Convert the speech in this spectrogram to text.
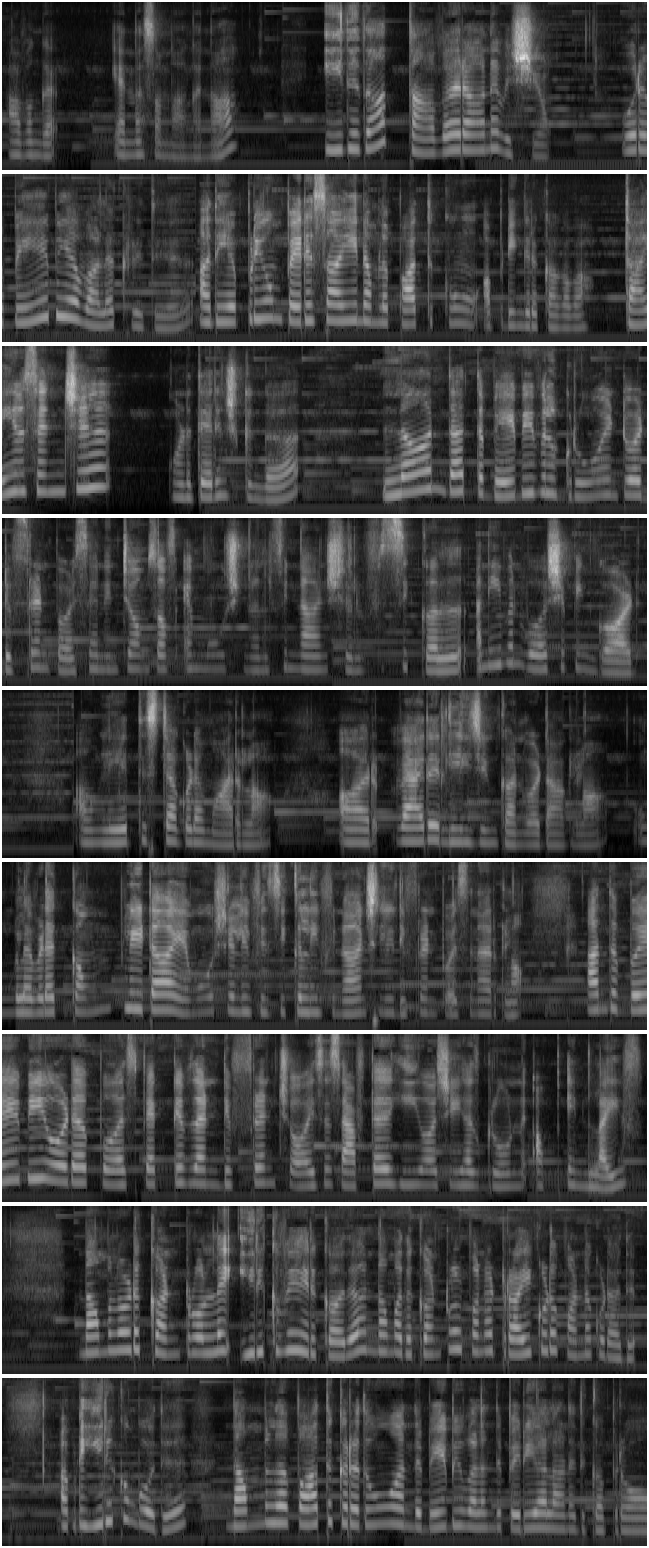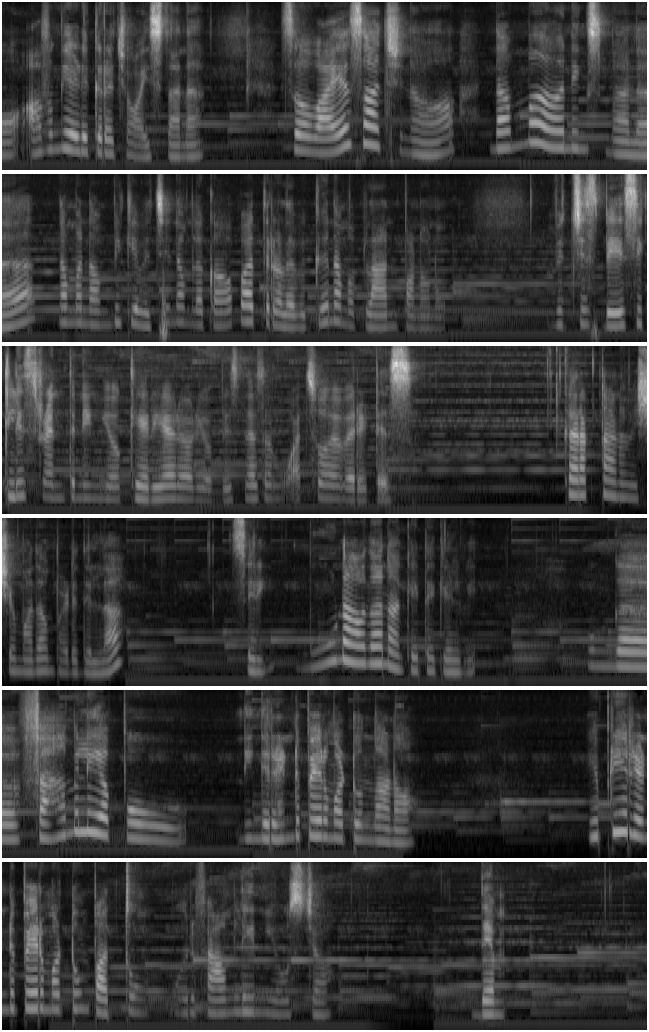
அவங்க. என்ன சொன்னாங்கன்னா இதுதான் தவறான விஷயம். ஒரு பேபியை வளர்க்குறது அது எப்படியும் பெருசாகி நம்மளை பார்த்துக்கும் அப்படிங்கிறக்காகவா? தயவு செஞ்சு ஒன்று தெரிஞ்சுக்குங்க. Learn that the baby will grow into a different person in terms of emotional financial physical and even worshipping God அவங்க ஏத்திஸ்டாக கூட மாறலாம். ஆர் வேறு ரிலீஜன் கன்வெர்ட் ஆகலாம். உங்களை விட கம்ப்ளீட்டாக எமோஷனலி ஃபிசிக்கலி ஃபினான்ஷியலி டிஃப்ரெண்ட் பர்சனாக இருக்கலாம். அந்த பேபியோட perspectives and different choices after he or she has grown up in life நம்மளோட கண்ட்ரோலில் இருக்கவே இருக்காது. அண்ட் நம்ம அதை கண்ட்ரோல் பண்ண ட்ரை கூட பண்ணக்கூடாது. அப்படி இருக்கும்போது நம்மளை பார்த்துக்கிறதும் அந்த பேபி வளர்ந்து பெரிய ஆளானதுக்கப்புறம் அவங்க எடுக்கிற சாய்ஸ் தானே. ஸோ வயசாச்சுன்னா நம்ம ஏர்னிங்ஸ் மேலே நம்ம நம்பிக்கை வச்சு நம்மளை காப்பாற்றுற அளவுக்கு நம்ம பிளான் பண்ணணும். Which is basically strengthening your career or your business or whatsoever it is கரெக்டான விஷயமாக தான் படுதில்ல சரி மூணாவதாக நான் கேட்ட கேள்வி. உங்கள் ஃபேமிலி அப்போது நீங்கள் ரெண்டு பேர் மட்டும்தானா எப்படி ரெண்டு பேர் மட்டும் பத்தும்? ஒரு ஃபேமிலின்னு யோசிச்சா? தெம்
